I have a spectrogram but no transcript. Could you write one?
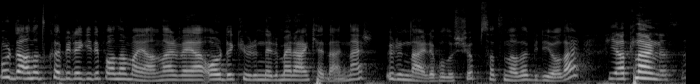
Burada Anıtkabir'e gidip alamayanlar veya oradaki ürünleri merak edenler ürünlerle buluşup satın alabiliyorlar. Fiyatlar nasıl?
